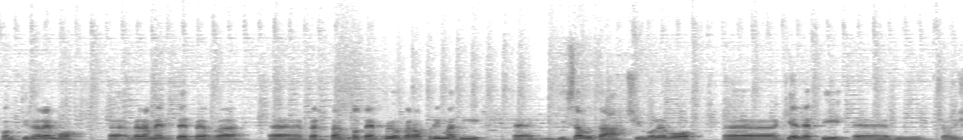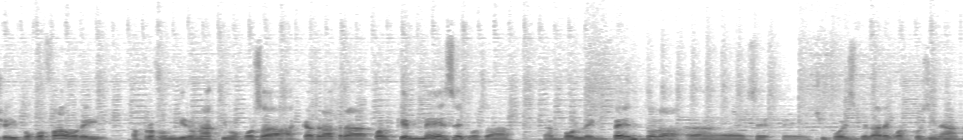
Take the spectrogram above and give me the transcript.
continueremo eh, veramente per, eh, per, tanto tempo. Io però prima di, eh, di salutarci volevo eh, chiederti, ehm, ce lo dicevi poco fa, vorrei approfondire un attimo cosa accadrà tra qualche mese, cosa eh, bolle in pentola, se ci puoi svelare qualcosina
